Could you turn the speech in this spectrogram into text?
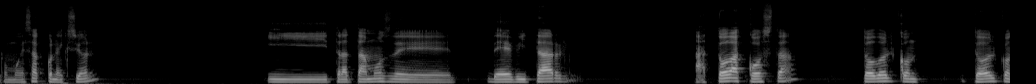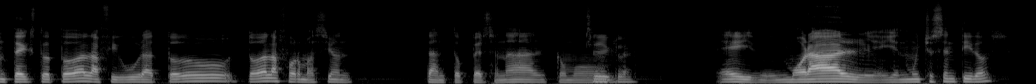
como esa conexión. Y tratamos de, de evitar a toda costa todo el, con- todo el contexto, toda la figura, todo, toda la formación, tanto personal como Sí, claro. Moral y en muchos sentidos,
